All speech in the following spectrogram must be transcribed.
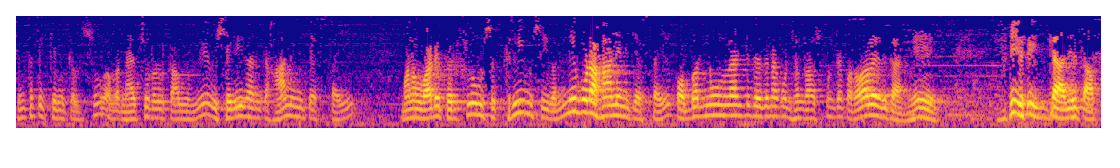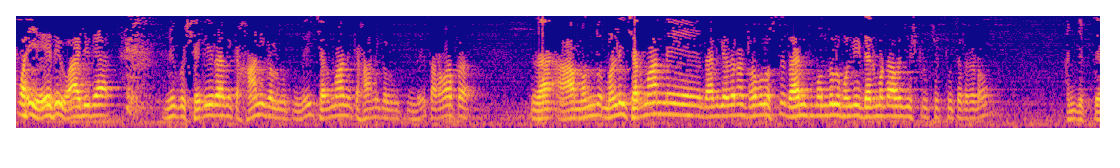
సింథటిక్ కెమికల్స్ అవి న్యాచురల్ కావాలి అవి శరీరానికి హానిని చేస్తాయి. మనం వాడే పెర్ఫ్యూమ్స్ క్రీమ్స్ ఇవన్నీ కూడా హానిని చేస్తాయి. కొబ్బరి నూనె లాంటిది ఏదైనా కొంచెం రాసుకుంటే పర్వాలేదు కానీ మీరు ఇంకా అది తప్ప ఏది వాడినా మీకు శరీరానికి హాని కలుగుతుంది చర్మానికి హాని కలుగుతుంది తర్వాత ఆ మందు మళ్ళీ చర్మాన్ని దానికి ఏదైనా ట్రబుల్ వస్తే దానికి మందులు మళ్ళీ డెర్మటాలజిస్టులు చుట్టూ తిరగడం అని చెప్తే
